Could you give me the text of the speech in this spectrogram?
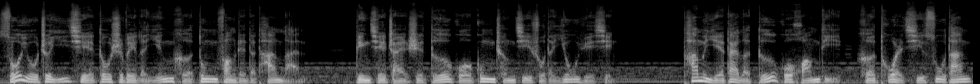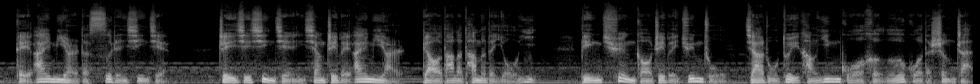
所有这一切都是为了迎合东方人的贪婪，并且展示德国工程技术的优越性。他们也带了德国皇帝和土耳其苏丹给埃米尔的私人信件，这些信件向这位埃米尔表达了他们的友谊，并劝告这位君主加入对抗英国和俄国的圣战。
